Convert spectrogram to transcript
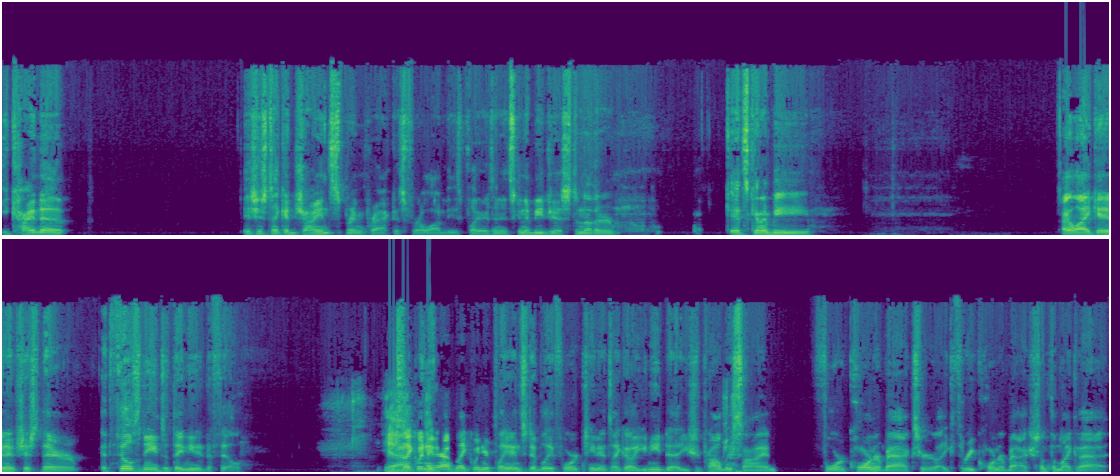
you kind of, it's just like a giant spring practice for a lot of these players, and it's going to be just another. It's going to be. I like it, and it's just there. It fills needs that they needed to fill. Yeah, It's like when you have like when you're playing NCAA 14, it's like, oh, you need to you should probably sign four cornerbacks or like three cornerbacks, something like that.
